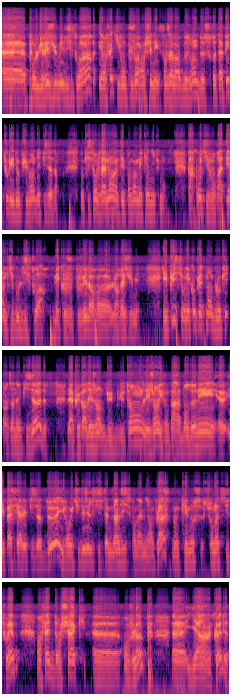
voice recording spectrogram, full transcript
euh, pour lui résumer l'histoire, et en fait ils vont pouvoir enchaîner sans avoir besoin de se retaper tous les documents de l'épisode 1. Donc ils sont vraiment indépendants mécaniquement. Par contre, ils vont rater un petit bout de l'histoire, mais que vous pouvez leur, euh, leur résumer. Et puis, si on est complètement bloqué dans un épisode, la plupart des gens du, temps, les gens, ils vont pas abandonner et passer à l'épisode 2. Ils vont utiliser le système d'indices qu'on a mis en place, donc qui est sur notre site web. En fait, dans chaque euh, enveloppe, euh, il y a un code.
